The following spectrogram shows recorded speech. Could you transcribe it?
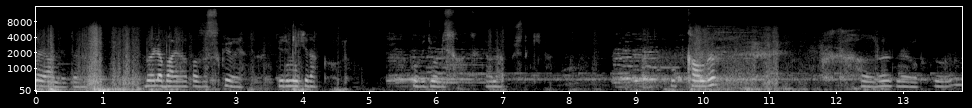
Kafayı hallederim. Böyle bayağı fazla sıkıyor ya. 22 dakika oldu. Bu video bir saat. Yani 60 dakika. Bu kaldı. Kaldı. Ne yapıyorum?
